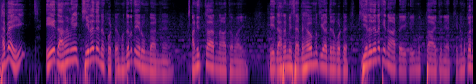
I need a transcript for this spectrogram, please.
හැබැයි ඒ ධර්මයේ කියලා දෙනකොට හොඳට තේරුම් ගන්න අනිත් කාරණාව තමයි ඒ ධර්මයේ සැබෑවම කියලා දෙනකොට කියලා දෙන කෙනාට ඒක විමුක්තායතනයක් වෙන. මොකද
